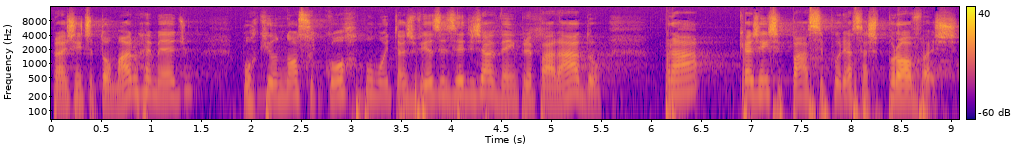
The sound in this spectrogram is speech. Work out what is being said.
para a gente tomar o remédio porque o nosso corpo muitas vezes ele já vem preparado para que a gente passe por essas provas.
